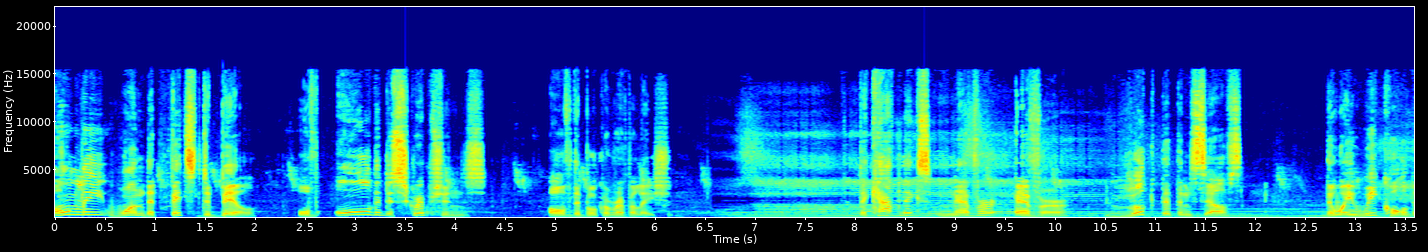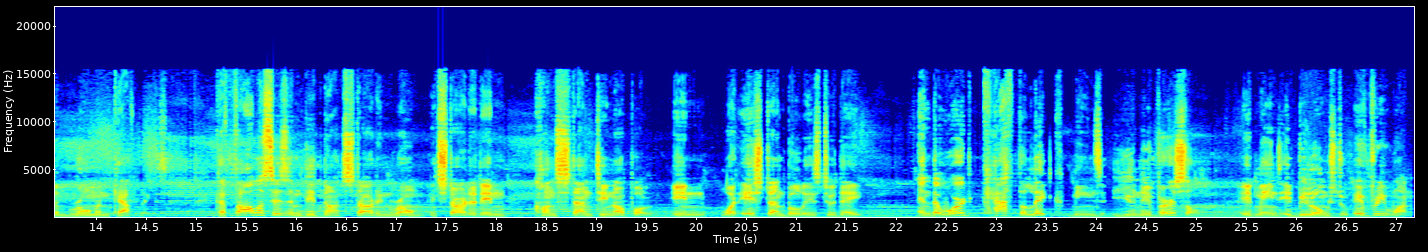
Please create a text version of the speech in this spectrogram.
only one that fits the bill of all the descriptions of the book of Revelation. The Catholics never ever looked at themselves the way we call them Roman Catholics. Catholicism did not start in Rome, it started in Constantinople, in what Istanbul is today. And the word Catholic means universal, it means it belongs to everyone.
